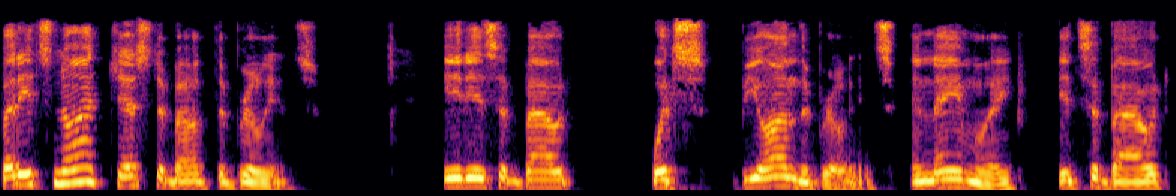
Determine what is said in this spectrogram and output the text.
But it's not just about the brilliance. It is about what's beyond the brilliance, and namely, it's about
